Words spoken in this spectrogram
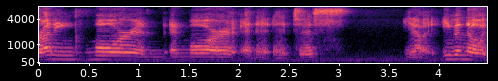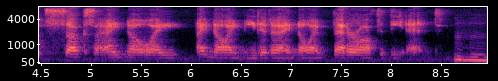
running more and, and more, and it, it just, you know, even though it sucks, I know I, I know I need it and I know I'm better off in the end. Mm-hmm.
